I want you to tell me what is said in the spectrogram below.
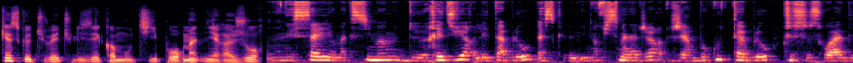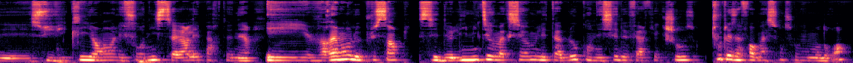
Qu'est-ce que tu vas utiliser comme outil pour maintenir à jour? On essaye au maximum de réduire les tableaux parce qu'une office manager gère beaucoup de tableaux, que ce soit des suivis clients, les fournisseurs, les partenaires. Et vraiment, le plus simple, c'est de limiter au maximum les tableaux, qu'on essaie de faire quelque chose, toutes les informations sont au même endroit.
